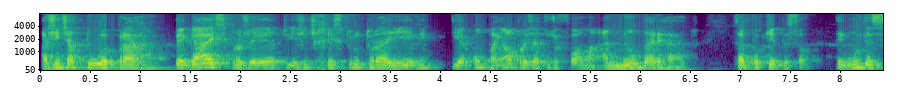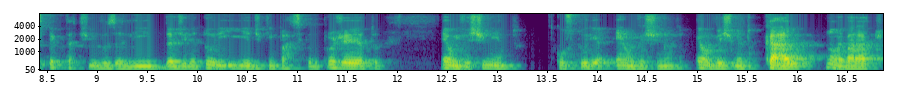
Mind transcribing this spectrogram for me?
a gente atua para pegar esse projeto e a gente reestruturar ele e acompanhar o projeto de forma a não dar errado. Sabe por quê, pessoal? Tem muitas expectativas ali da diretoria, de quem participa do projeto. É um investimento. Consultoria é um investimento. É um investimento caro, não é barato.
